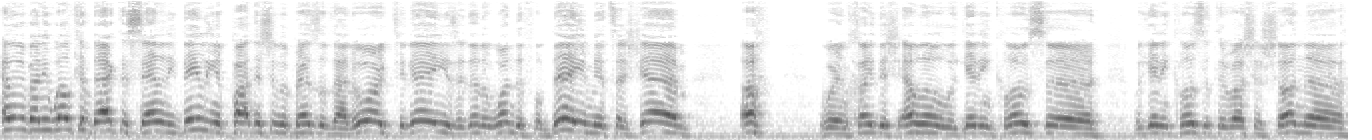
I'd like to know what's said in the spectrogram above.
Hello, everybody. Welcome back to Sanity Daily in partnership with Breslov.org. Today is another wonderful day. Mitzvah Hashem. Oh, we're in Chodesh Elul. We're getting closer. We're getting closer to Rosh Hashanah.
